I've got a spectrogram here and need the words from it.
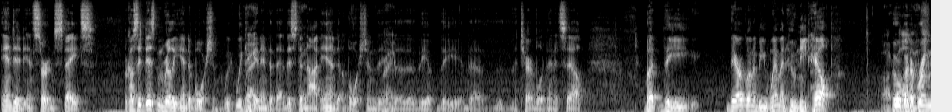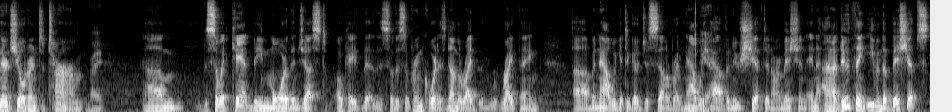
ended in certain states, because it doesn't really end abortion. We, we can Right. get into that. This did Right. not end abortion, the, Right. the, the, the, the, the, the terrible event itself. But the there are going to be women who need help, Uh, who are going to bring their children to term right. um, so it can't be more than just okay. The, so the Supreme Court has done the right right thing, uh, but now we get to go just celebrate. Now we Yeah. have a new shift in our mission, and, and I do think even the bishops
